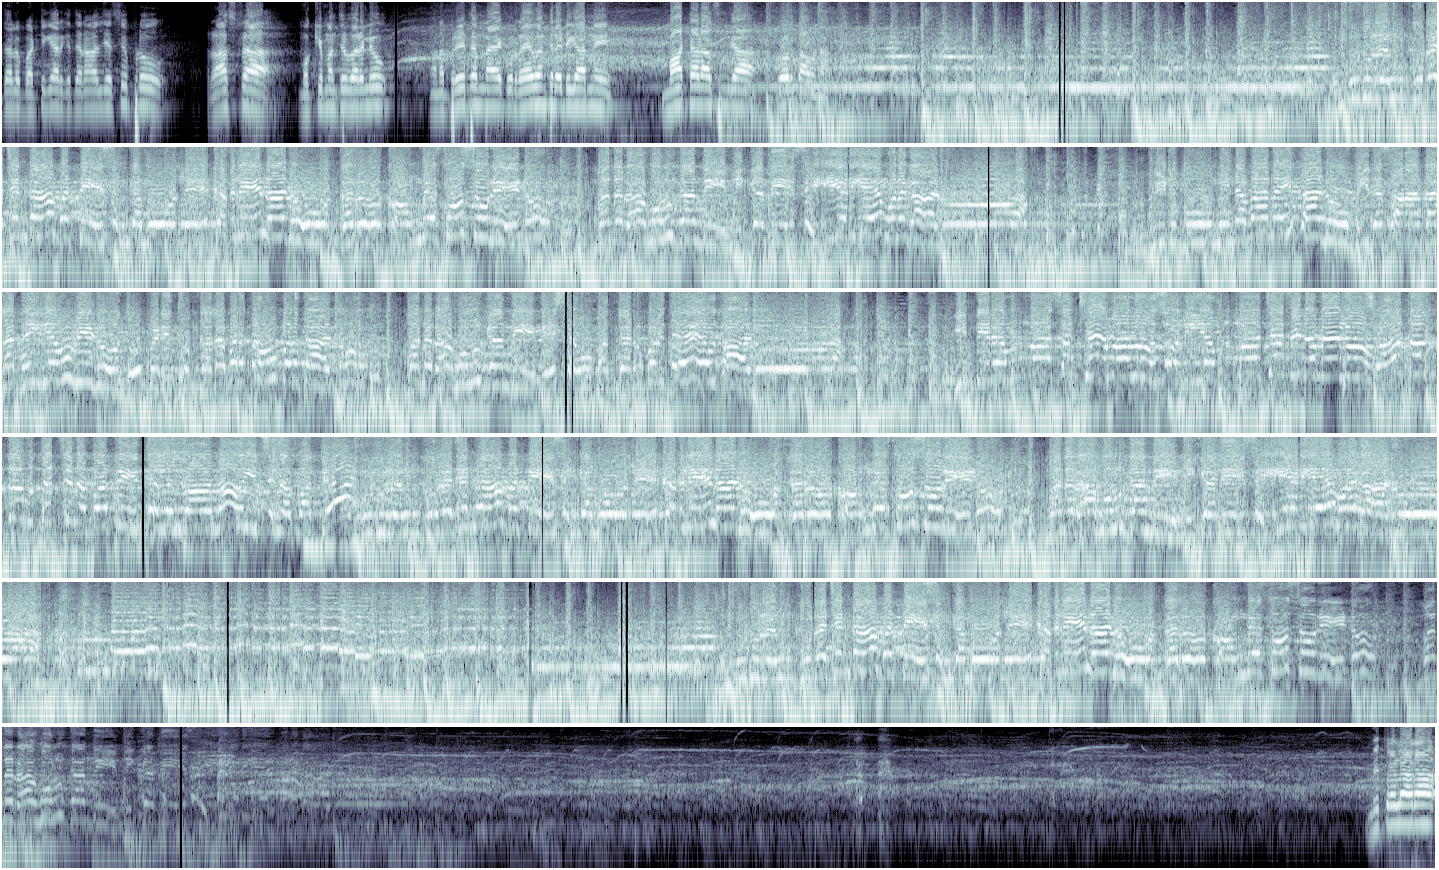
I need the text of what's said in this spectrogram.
పెద్దలు బట్టి గారికి ధనాలు చేసి ఇప్పుడు రాష్ట్ర ముఖ్యమంత్రి వర్యులు మన ప్రీతం నాయకుడు రేవంత్ రెడ్డి గారిని మాట్లాడాల్సిందిగా కోరుతా ఉన్నా. జెండా బట్టి ఒక్కరు కాంగ్రెస్ సూర్యుడు మన రాహుల్ గాంధీ నిగదీసి అడిగే మునగాడు. వీడు భూమిన వానైతాడు వీర ధైర్యం వీడు దోపిడి దొంగల భరతం పడతాడు మన రాహుల్ గాంధీ దేశం బంగారు పడితే అవుతాడు. ఇందిరమ్మ సంక్షేమాలు సోనియమ్మ చేసిన మేలు. స్వాతంత్రం తెచ్చిన పార్టీ తెలంగాణ ఇచ్చిన పార్టీ. మూడు రంగుల జెండా బట్టి సింగమోలే కదిలేనాడు ఒక్కరు కాంగ్రెస్ సూర్యుడు. మన రాహుల్ గాంధీ నిగదీసి మిత్రులారా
